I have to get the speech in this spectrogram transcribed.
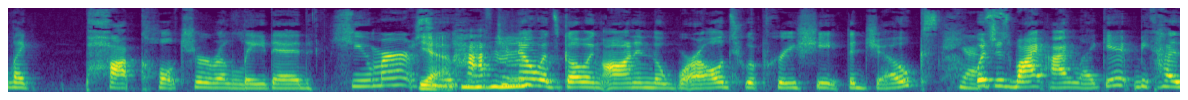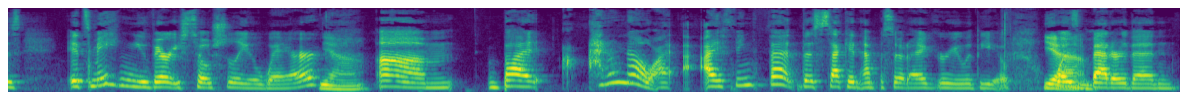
like pop culture related humor. So yeah. you have mm-hmm. to know what's going on in the world to appreciate the jokes, yes. which is why I like it because it's making you very socially aware. Yeah. Um but I don't know. I I think that the second episode I agree with you yeah. was better than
